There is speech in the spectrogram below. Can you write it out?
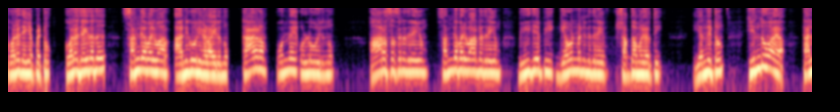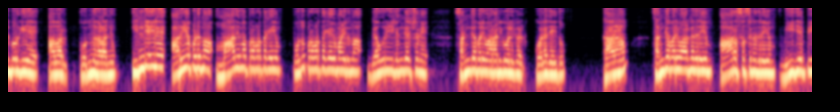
കൊല ചെയ്യപ്പെട്ടു. കൊല ചെയ്തത് സംഘപരിവാർ അനുകൂലികളായിരുന്നു. കാരണം ഒന്നേ ഉള്ളൂയിരുന്നു. ആർ എസ് എസിനെതിരെയും സംഘപരിവാറിനെതിരെയും ബി ജെ പി ഗവൺമെന്റിനെതിരെയും ശബ്ദമുയർത്തി. എന്നിട്ടും ഹിന്ദുവായ കൽബുർഗിയെ അവർ കൊന്നുകളഞ്ഞു. ഇന്ത്യയിലെ അറിയപ്പെടുന്ന മാധ്യമ പ്രവർത്തകയും പൊതുപ്രവർത്തകയുമായിരുന്ന ഗൗരി ലങ്കേഷനെ സംഘപരിവാർ അനുകൂലികൾ കൊല ചെയ്തു. കാരണം സംഘപരിവാറിനെതിരെയും ആർ എസ് എസിനെതിരെയും ബി ജെ പി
